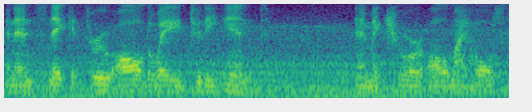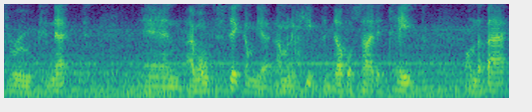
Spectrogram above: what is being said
and then snake it through all the way to the end and make sure all my holes through connect and I won't stick them yet. I'm going to keep the double-sided tape on the back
